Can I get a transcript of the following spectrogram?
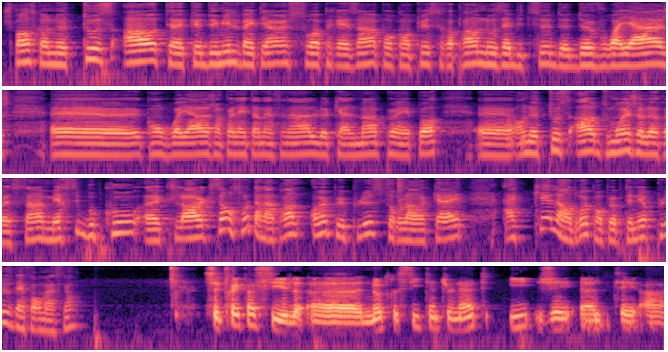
Je pense qu'on a tous hâte que 2021 soit présent pour qu'on puisse reprendre nos habitudes de voyage, euh, qu'on voyage un peu à l'international, localement, peu importe. Euh, on a tous hâte, du moins je le ressens. Merci beaucoup, euh, Clark. Si on souhaite en apprendre un peu plus sur l'enquête, à quel endroit qu'on peut obtenir plus d'informations? C'est très facile. notre site internet iglta.org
